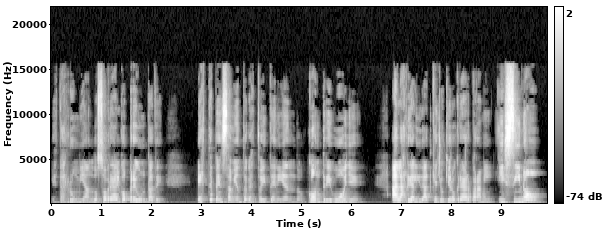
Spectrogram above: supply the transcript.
estás rumiando sobre algo, pregúntate, ¿este pensamiento que estoy teniendo contribuye a la realidad que yo quiero crear para mí? Y si no,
